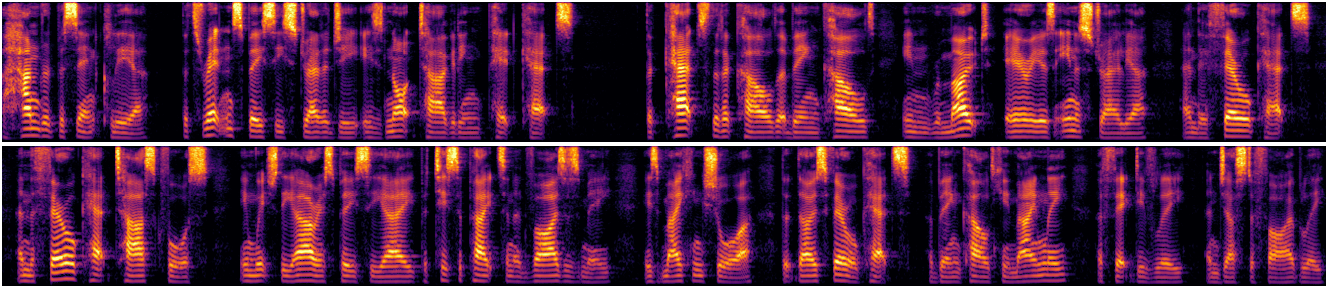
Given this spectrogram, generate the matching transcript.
100% clear, the threatened species strategy is not targeting pet cats. The cats that are culled are being culled in remote areas in Australia and they're feral cats and the Feral Cat Task Force in which the RSPCA participates and advises me is making sure that those feral cats are being culled humanely, effectively and justifiably.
